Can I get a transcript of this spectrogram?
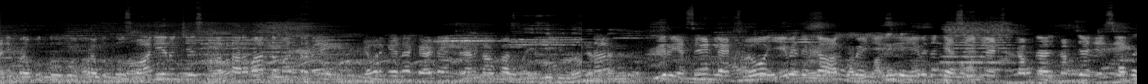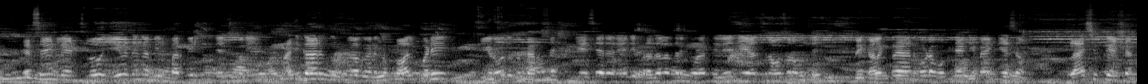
అది ప్రభుత్వం ప్రభుత్వం స్వాధీనం చేసుకున్న తర్వాత మాత్రమే ఎవరికైనా కేటాయించడానికి అవకాశం ఉంది మీరు ఎస్ఐన్ ల్యాండ్స్లో ఏ విధంగా ఆక్యుపై చేసి ఏ విధంగా ఎస్ఐన్ ల్యాండ్స్ కబ్జా కబ్జా చేసి ఎస్ఐన్ ల్యాండ్స్లో ఏ విధంగా మీరు పర్మిషన్ తెచ్చుకొని అధికార దుర్వినియోగానికి పాల్పడి ఈ రోజు కన్స్ట్రక్షన్ చేశారనేది ప్రజలందరికీ కూడా తెలియజేయాల్సిన అవసరం ఉంది. మేము కలెక్టర్ గారిని కూడా ఒకటే డిమాండ్ చేసాం క్లాసిఫికేషన్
